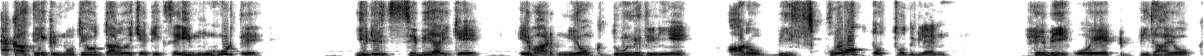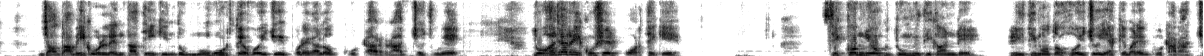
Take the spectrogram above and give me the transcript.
একাধিক নথি উদ্ধার হয়েছে। ঠিক সেই মুহূর্তে ইডি সিবিআই কে এবার নিয়োগ দুর্নীতি নিয়ে আরও বিস্ফোরক তথ্য দিলেন হেভি ওয়েট বিধায়ক। যা দাবি করলেন তাতেই কিন্তু মুহূর্তে হইচই পড়ে গেল গোটার রাজ্য জুড়ে। দু হাজার একুশের পর থেকে শিক্ষক নিয়োগ দুর্নীতিকাণ্ডে রীতিমতো হইচই একেবারে গোটা রাজ্য।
